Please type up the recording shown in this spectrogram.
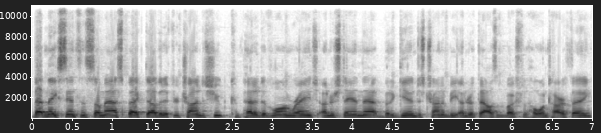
that makes sense in some aspect of it if you're trying to shoot competitive long range, understand that, but again, just trying to be under a thousand bucks for the whole entire thing.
